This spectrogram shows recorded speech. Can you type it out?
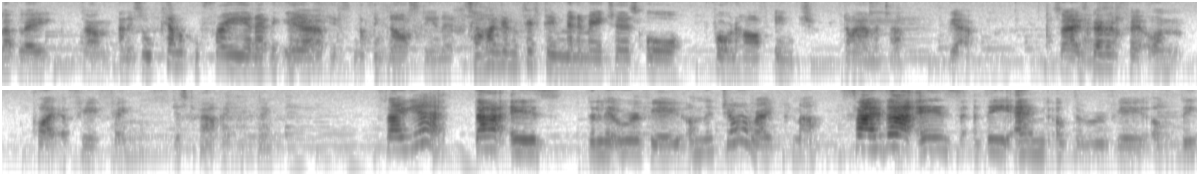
Lovely. Done. And it's all chemical free and everything. Yeah. It's nothing nasty in it. It's 115 millimeters or four and a half inch diameter. Yeah. So it's Yes. going to fit on quite a few things. Just about everything. So yeah, that is the little review on the jar opener. So that is the end of the review of the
